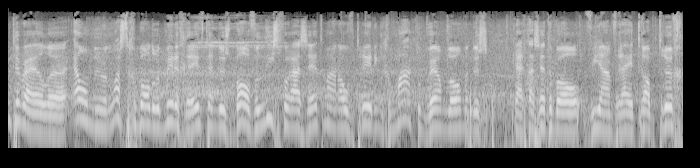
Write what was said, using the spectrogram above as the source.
1-1. Terwijl uh, Elm nu een lastige bal door het midden geeft. En dus balverlies voor AZ. Maar een overtreding gemaakt op Wermloom. En dus krijgt AZ de bal via een vrije trap terug.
